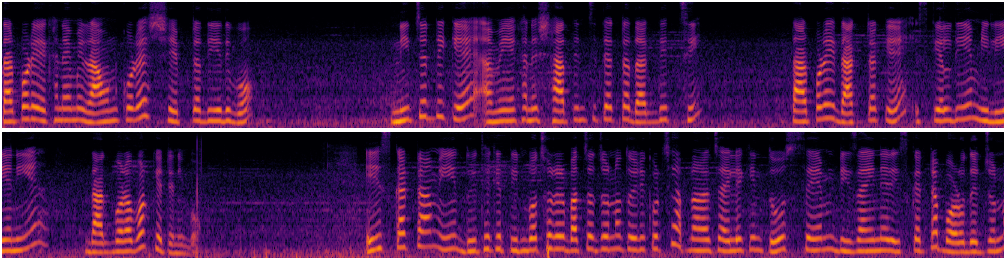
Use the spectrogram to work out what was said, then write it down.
তারপরে এখানে আমি রাউন্ড করে শেপটা দিয়ে দিব। নিচের দিকে আমি এখানে সাত ইঞ্চিতে একটা দাগ দিচ্ছি। তারপরে এই দাগটাকে স্কেল দিয়ে মিলিয়ে নিয়ে দাগ বরাবর কেটে নিব। এই স্কার্টটা আমি দুই থেকে তিন বছরের বাচ্চার জন্য তৈরি করছি। আপনারা চাইলে কিন্তু সেম ডিজাইনের স্কার্টটা বড়দের জন্য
